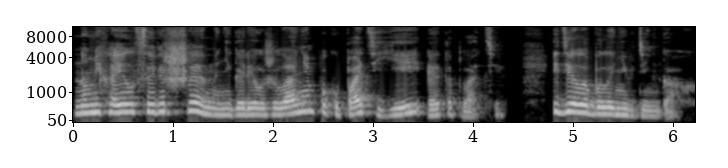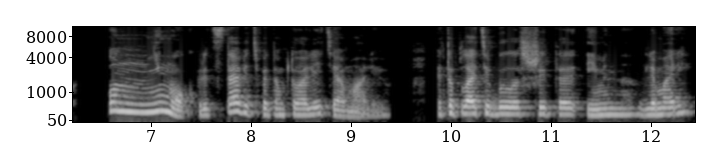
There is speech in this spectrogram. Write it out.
Но Михаил совершенно не горел желанием покупать ей это платье. И дело было не в деньгах. Он не мог представить в этом туалете Амалию. Это платье было сшито именно для Мари.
